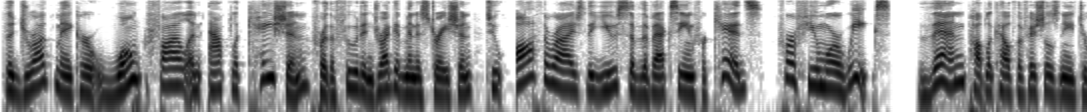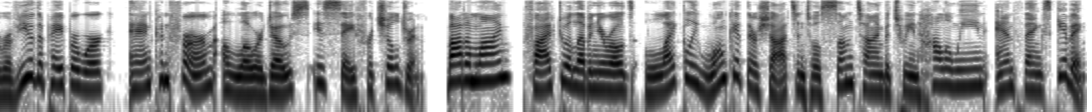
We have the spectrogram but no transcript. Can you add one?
the drug maker won't file an application for the Food and Drug Administration to authorize the use of the vaccine for kids for a few more weeks. Then, public health officials need to review the paperwork and confirm a lower dose is safe for children. Bottom line 5 to 11 year olds likely won't get their shots until sometime between Halloween and Thanksgiving,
